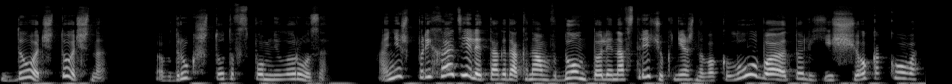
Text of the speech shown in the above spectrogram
Дочь, точно. Вдруг что-то вспомнила Роза. Они ж приходили тогда к нам в дом то ли на встречу книжного клуба, то ли еще какого.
